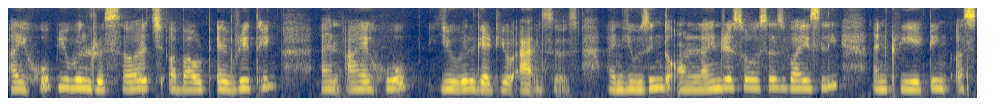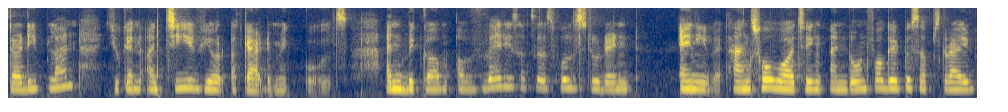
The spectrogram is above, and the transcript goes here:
I hope you will research about everything and i hope you will get your answers. And using the online resources wisely and creating a study plan you can achieve your academic goals and become a very successful student anyway thanks for watching and don't forget to subscribe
